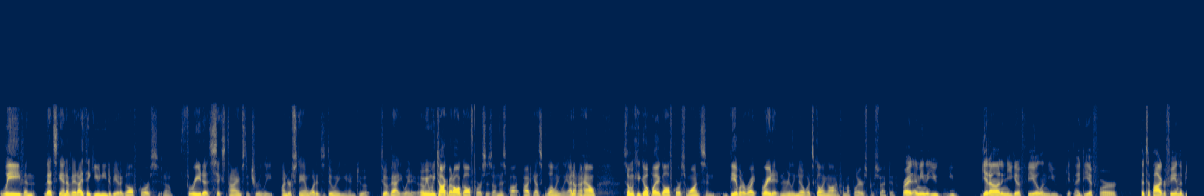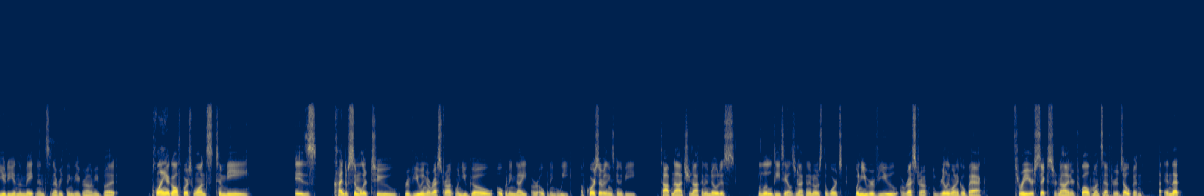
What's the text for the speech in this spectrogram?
leave, and that's the end of it. I think you need to be at a golf course, you know, three to six times to truly understand what it's doing and to to evaluate it. I mean, we talk about all golf courses on this po- podcast glowingly. I don't know how someone could go play a golf course once and be able to write, rate it and really know what's going on from a player's perspective. Right. I mean, you you get on and you get a feel and you get an idea for the topography and the beauty and the maintenance and everything, the agronomy. But playing a golf course once, to me, is kind of similar to reviewing a restaurant when you go opening night or opening week. Of course, everything's going to be top notch. You're not going to notice the little details. You're not going to notice the warts. When you review a restaurant, you really want to go back three or six or nine or 12 months after it's opened. And that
